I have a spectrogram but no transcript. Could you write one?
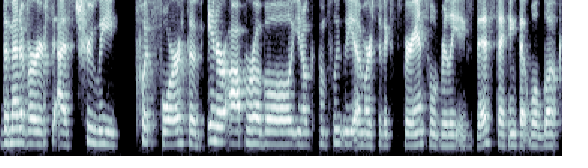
the metaverse as truly put forth of interoperable, you know, completely immersive experience will really exist. I think that we'll look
